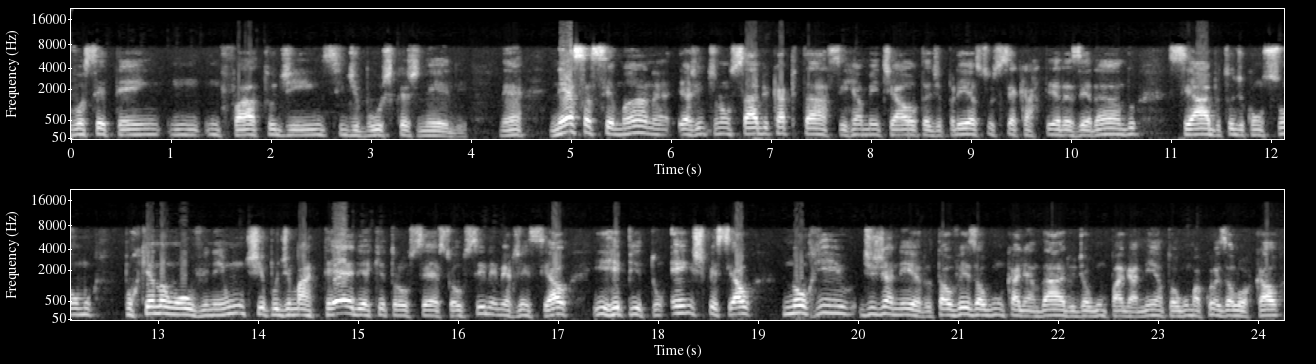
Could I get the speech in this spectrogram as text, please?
você tem um, um fato de índice de buscas nele. Né? Nessa semana, a gente não sabe captar se realmente é alta de preços, se é carteira zerando, se é hábito de consumo, porque não houve nenhum tipo de matéria que trouxesse auxílio emergencial e, repito, em especial no Rio de Janeiro. Talvez algum calendário de algum pagamento, alguma coisa local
